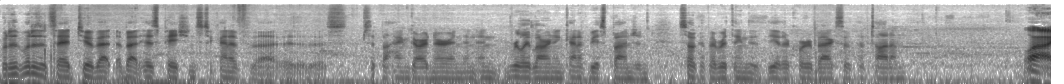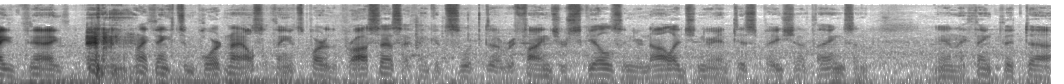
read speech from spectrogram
What, is, what does it say too about about his patience to kind of uh, sit behind Gardner and, and, and, really learn and kind of be a sponge and soak up everything that the other quarterbacks have, have taught him? Well, I, I, I, think it's important. I also think it's part of the process. I think it's what uh, refines your skills and your knowledge and your anticipation of things. And, and I think that uh,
